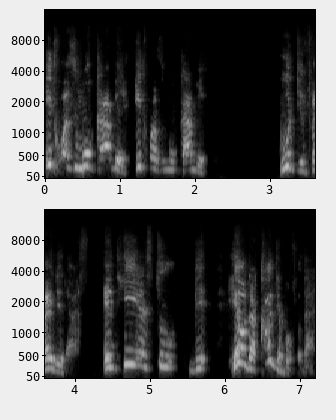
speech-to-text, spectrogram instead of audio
it was Mugabe, it was Mugabe who divided us. And he has to be held accountable for that.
